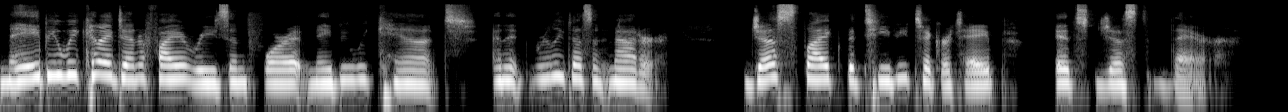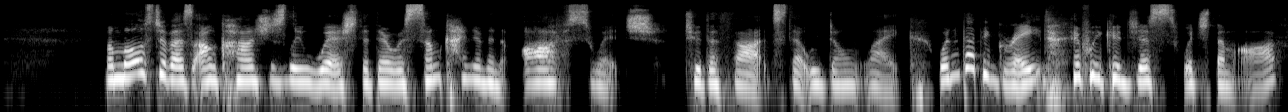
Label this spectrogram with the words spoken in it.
Maybe we can identify a reason for it, maybe we can't, and it really doesn't matter. Just like the TV ticker tape, it's just there. Now, most of us unconsciously wish that there was some kind of an off switch to the thoughts that we don't like. Wouldn't that be great if we could just switch them off?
